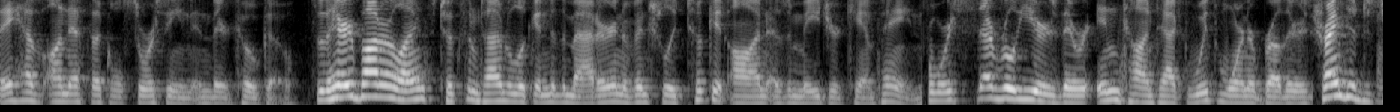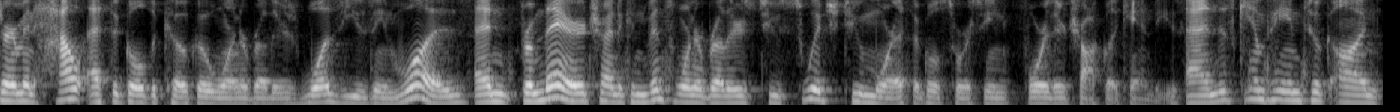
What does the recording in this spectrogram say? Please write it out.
they have unethical sourcing in their cocoa. So the Harry Potter Alliance took some time to look into the matter and eventually took it on as a major campaign. For several years, they were in contact with Warner Brothers, trying to determine how ethical the cocoa Warner Brothers was using was, and from there, trying to convince Warner Brothers to switch to more ethical sourcing for their chocolate candies. And this campaign took on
